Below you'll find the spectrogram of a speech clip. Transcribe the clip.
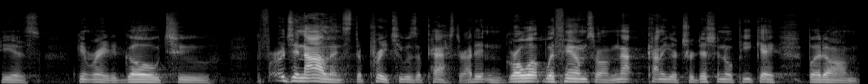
he is getting ready to go to the Virgin Islands to preach. He was a pastor. I didn't grow up with him, so I'm not kind of your traditional PK, but um,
